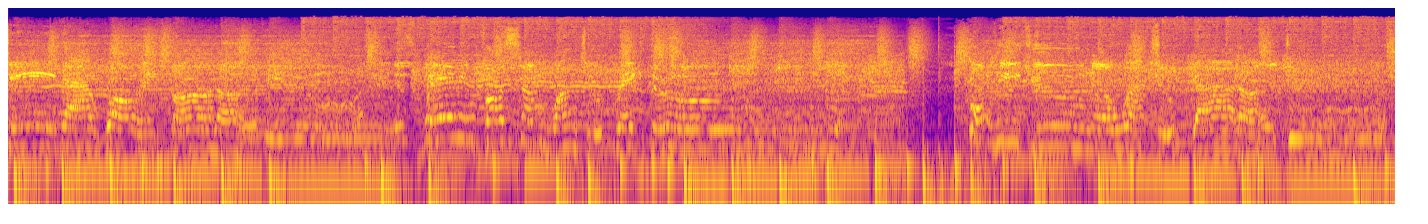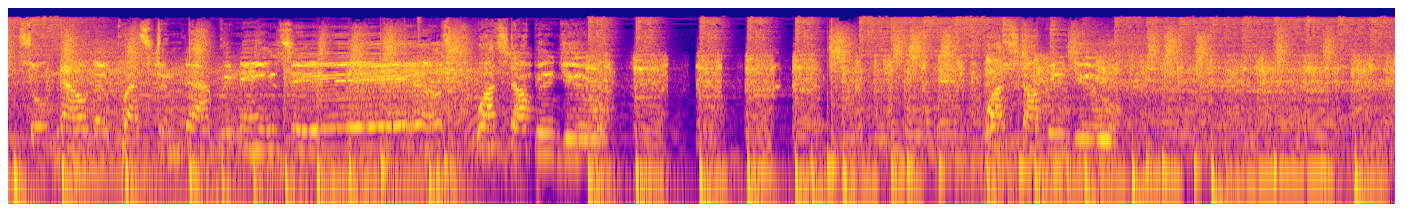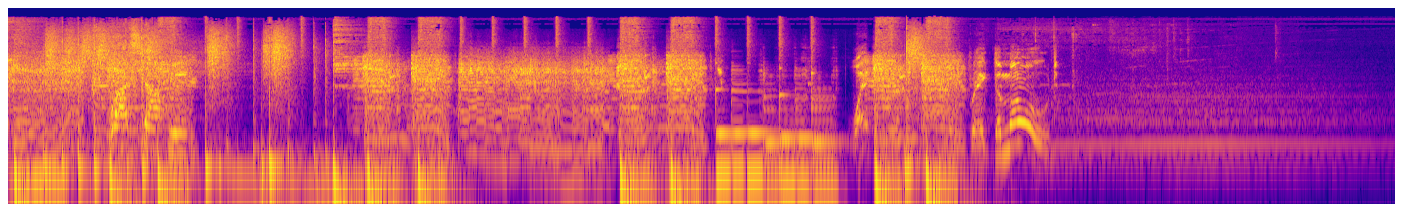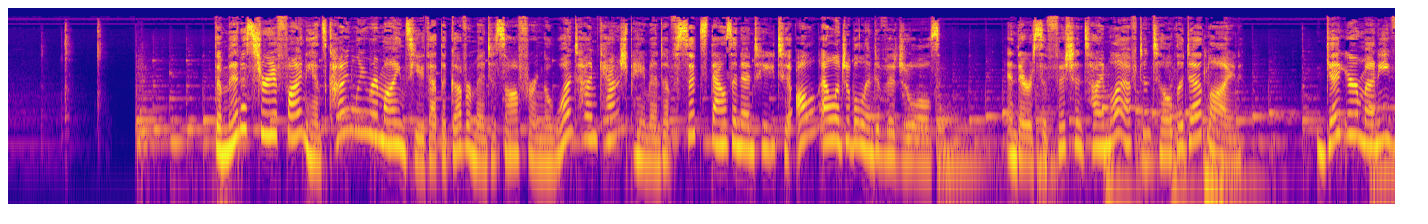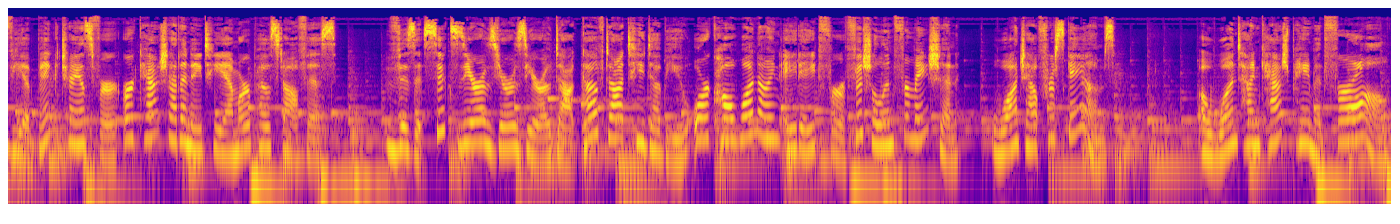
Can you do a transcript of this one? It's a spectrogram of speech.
You see that wall in front of you is waiting for someone to break through? Only you know what you gotta do. So now the question that remains is what's stopping you? What's stopping you? What's stopping? What? Break the mold. The Ministry of Finance kindly reminds you that the government is offering a one time cash payment of 6,000 NT to all eligible individuals, and there is sufficient time left until the deadline. Get your money via bank transfer or cash at an ATM or post office. Visit 6000.gov.tw or call 1988 for official information. Watch out for scams A one time cash payment for all.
